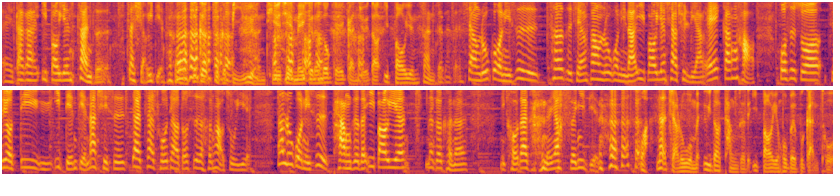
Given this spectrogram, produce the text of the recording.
哎、大概一包烟站着再小一点。哦、这个这个比喻很贴切，每个人都可以感觉到一包烟站着对。对对，像如果你是车子前方，如果你拿一包烟下去量，哎，刚好，或是说只有低于一点点，那其实再再脱掉都是很好作业。那如果你是躺着的一包烟，那个可能你口袋可能要深一点。哇，那假如我们遇到躺着的一包烟，会不会不敢拖？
